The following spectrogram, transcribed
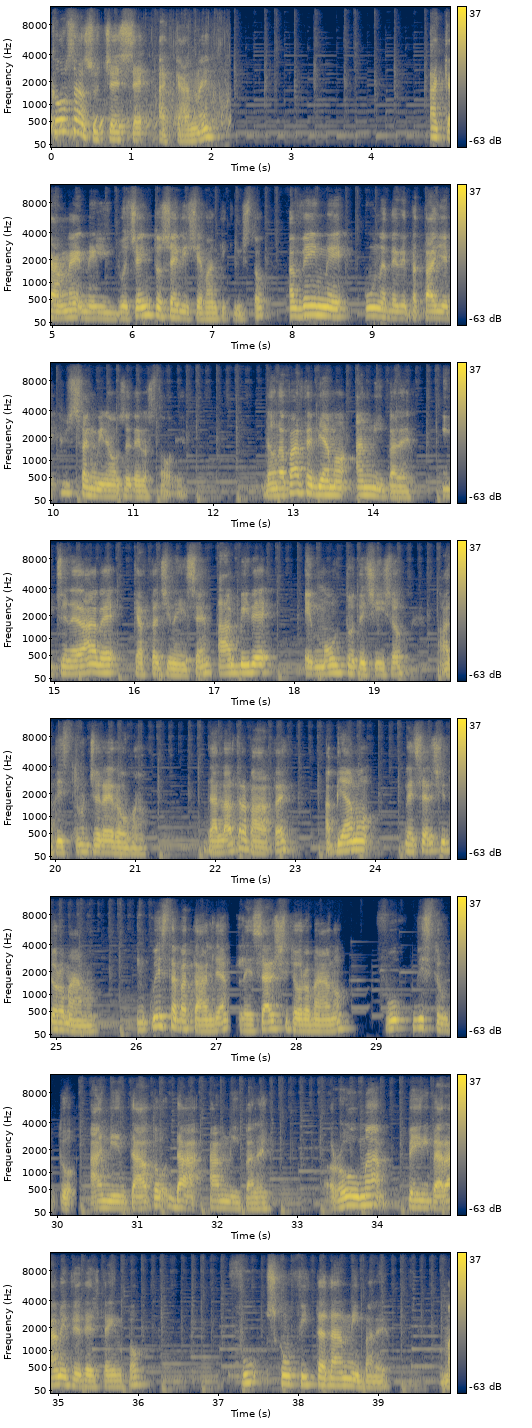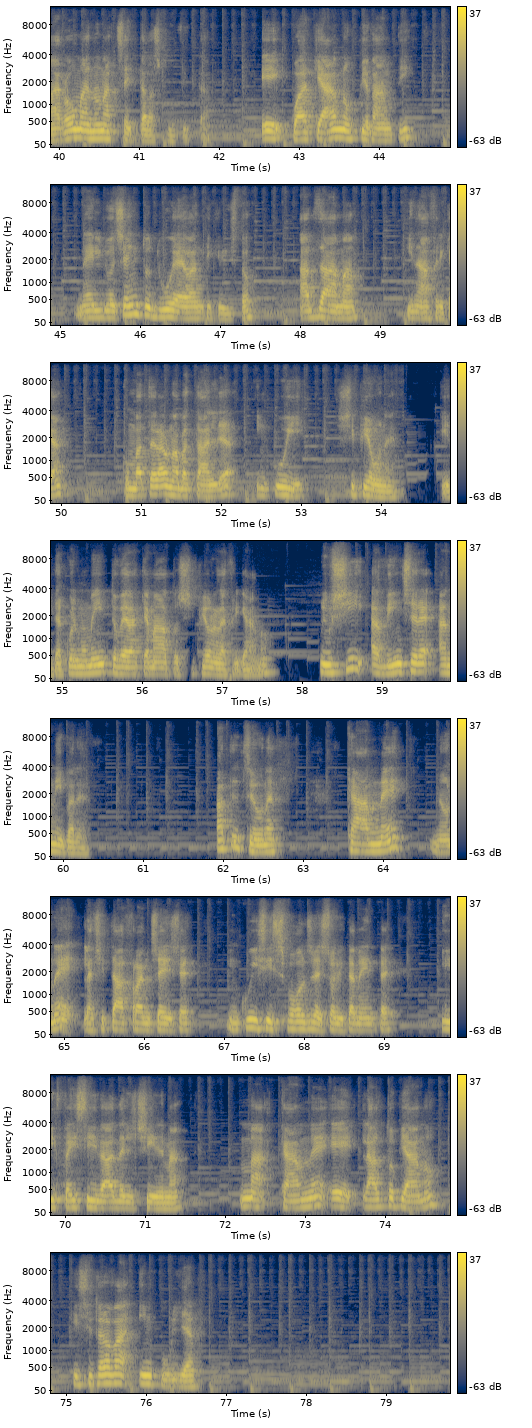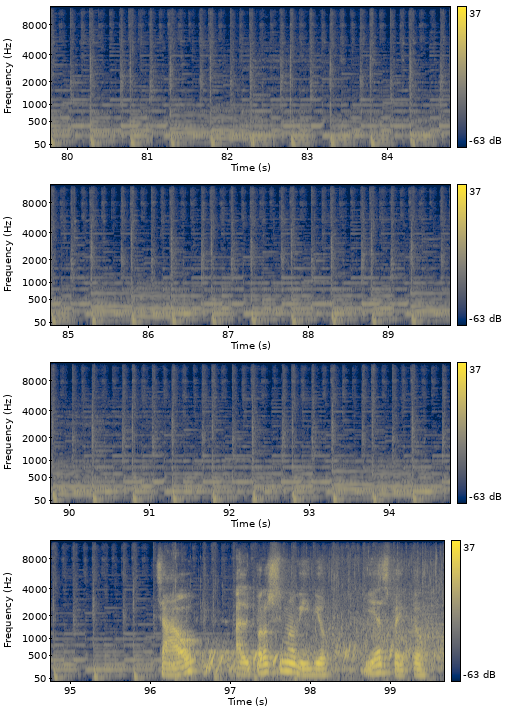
Cosa successe a Canne? A Canne nel 216 a.C. avvenne una delle battaglie più sanguinose della storia. Da una parte abbiamo Annibale, il generale cartaginese, abile e molto deciso a distruggere Roma. Dall'altra parte abbiamo l'esercito romano. In questa battaglia l'esercito romano fu distrutto, annientato da Annibale. Roma, per i parametri del tempo, fu sconfitta da Annibale, ma Roma non accetta la sconfitta. E qualche anno più avanti, nel 202 a.C., a Zama, in Africa, combatterà una battaglia in cui Scipione, che da quel momento verrà chiamato Scipione l'Africano, riuscì a vincere Annibale. Attenzione, Cannes non è la città francese in cui si svolge solitamente il festival del cinema, ma Cannes è l'altopiano che si trova in Puglia. Ciao, al prossimo video, vi aspetto.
